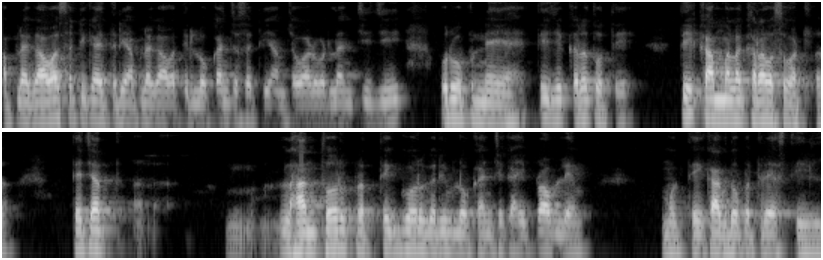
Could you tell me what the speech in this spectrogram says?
आपल्या गावासाठी काहीतरी आपल्या गावातील लोकांच्यासाठी आमच्या वाडवडिलांची जी पूर्वपुण्याई आहे ते जे करत होते ते काम मला करावंसं वाटलं. त्याच्यात लहानथोर लहान थोर प्रत्येक गोरगरीब लोकांचे काही प्रॉब्लेम मग ते कागदोपत्रे असतील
